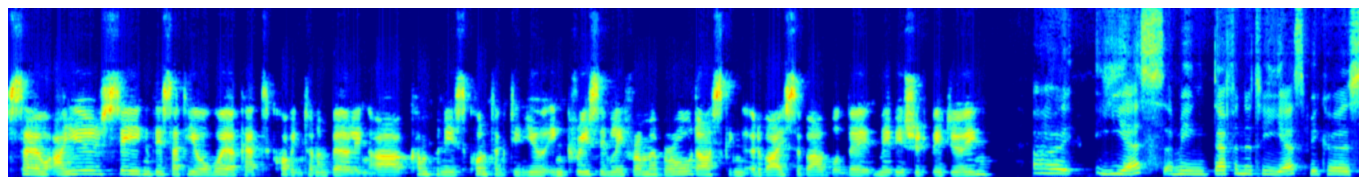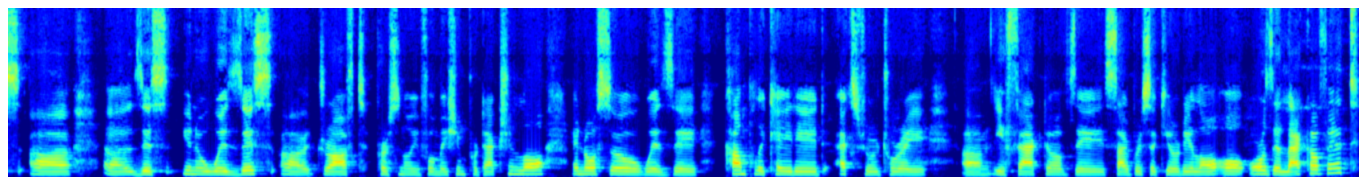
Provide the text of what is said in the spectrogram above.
So are you seeing this at your work at Covington and Burling? Are companies contacting you increasingly from abroad, asking advice about what they maybe should be doing? Uh, yes, I mean definitely yes, because uh, uh, this you know with this uh, draft personal information protection law, and also with the complicated extraterritorial um, effect of the cybersecurity law or, or the lack of it,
